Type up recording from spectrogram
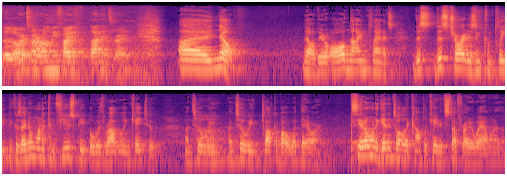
the lords are only five planets, right? Uh, no. No, they're all nine planets. This, this chart isn't complete because I don't want to confuse people with Rahu and Ketu until we, oh. until we talk about what they are. See, I don't want to get into all that complicated stuff right away. I want to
